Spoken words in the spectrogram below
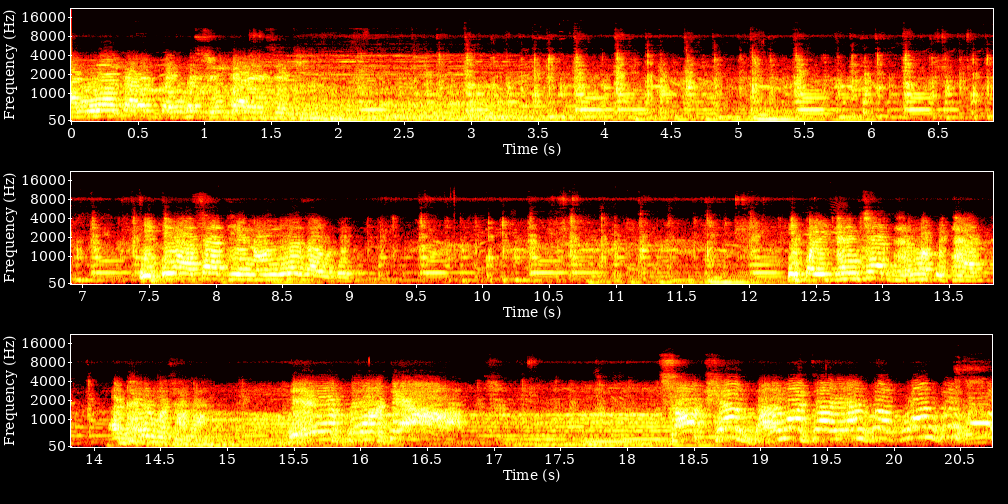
अन्यायकारक दंड स्वीकारण्यासाठी इतिहासात हे नोंदलं जाऊ दे. की पैठणच्या धर्मपीठात अधर्म झाला. साक्षात धर्माचार्यांचा अपमान करतो.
